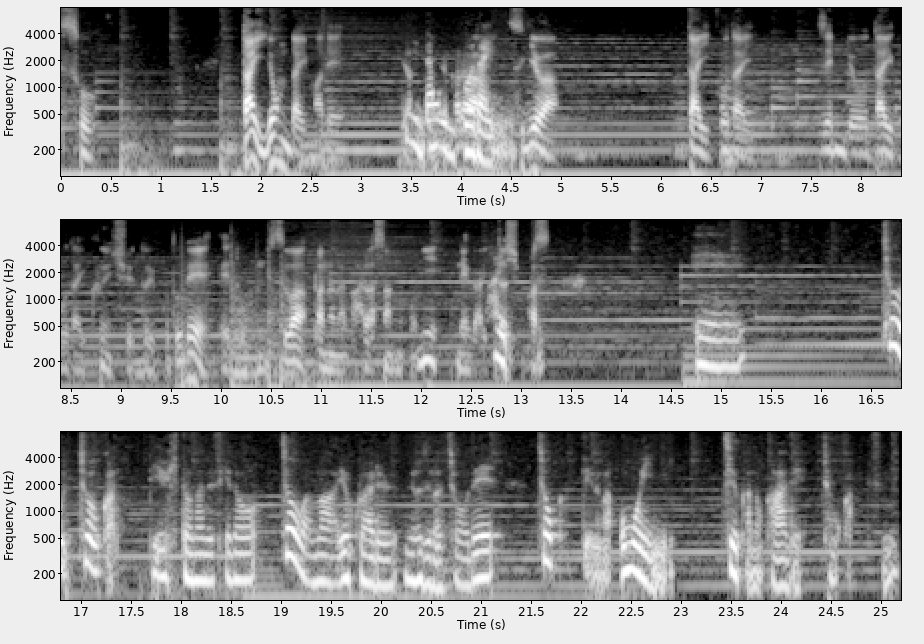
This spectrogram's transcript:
そう,、第4代までやったから、5代。次は第5代、全量第5代君主ということで、えっ、と、本日はバナナガハラさんの方にお願いいたします。えー、長、長歌っていう人なんですけど、長はまあよくある名字の長で、長歌っていうのが重いに中華の川で長歌ですね。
